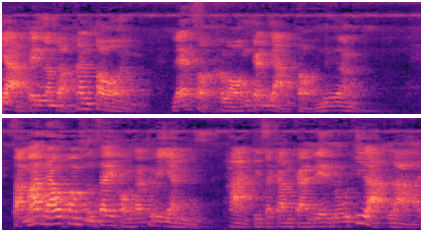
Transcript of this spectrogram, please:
อย่างเป็นลำดับขั้นตอน และสอดคล้องกันอย่างต่อเนื่อง สามารถเร้าความสนใจของนักเรียน ผ่านกิจกรรมการเรียนรู้ที่หลากหลาย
